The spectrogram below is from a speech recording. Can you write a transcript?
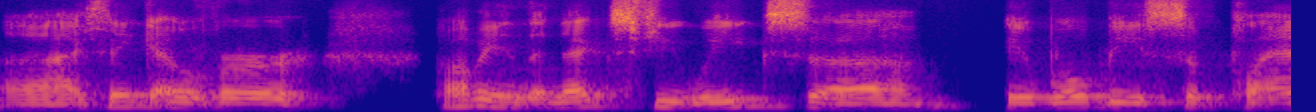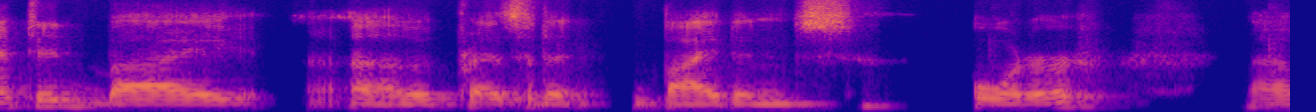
uh, I think over probably in the next few weeks, uh, it will be supplanted by uh, President Biden's order uh,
